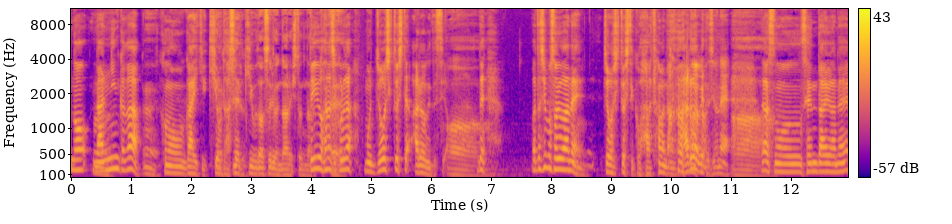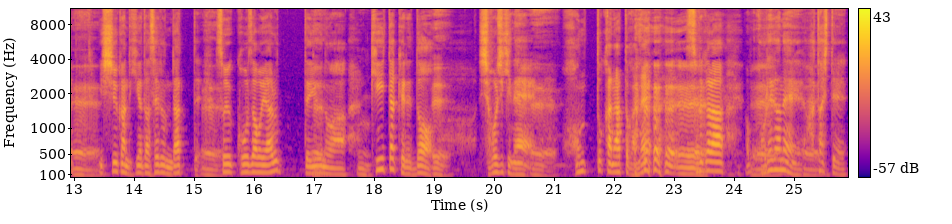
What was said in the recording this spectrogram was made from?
の何人かがうん。この外気気を出せる。っ気を出せるようになる人になるて。いう話、ええこれがもう常識としてあるわけですよ。で私もそれはね、常識としてこう頭の中にあるわけですよね。だからその先代がね、ええ。1週間で気が出せるんだって、ええ。そういう講座をやるっていうのは聞いたけれど、え正直ね、え本当かなとかね、ええ。それからこれがね、ええ。果たして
